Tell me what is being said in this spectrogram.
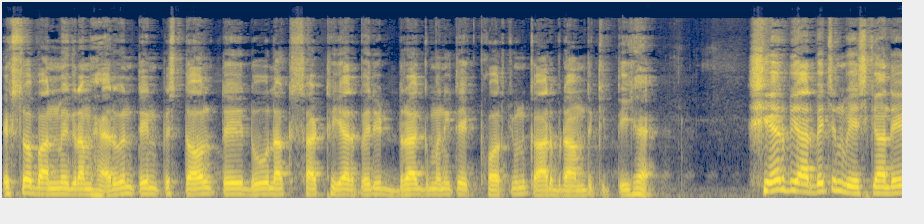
192 ਗ੍ਰਾਮ ਹੈਰੋਇਨ, ਤਿੰਨ ਪਿਸਤੌਲ ਤੇ 260000 ਰੁਪਏ ਦੀ ਡਰੱਗ ਮਨੀ ਤੇ ਇੱਕ ਫੋਰਚੂਨ ਕਾਰ ਬਰਾਮਦ ਕੀਤੀ ਹੈ। ਸ਼ੇਅਰ ਬਾਜ਼ਾਰ ਵਿੱਚ ਨਿਵੇਸ਼ਕਾਂ ਦੇ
